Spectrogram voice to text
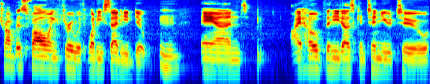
Trump is following through with what he said he'd do, Mhm. and I hope that he does continue to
